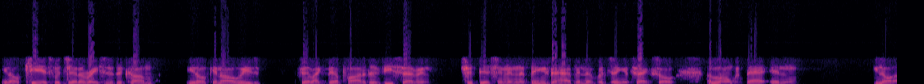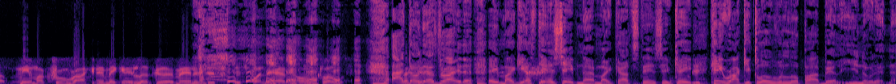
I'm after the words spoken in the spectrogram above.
you know, kids for generations to come, you know, can always feel like they're part of the V7 tradition and the things that happen at Virginia Tech. So, along with that, and you know, me and my crew rocking and making it look good, man. It's just it's fun to have your own clothes. I know that's right. Hey, Mike, I stay in shape now. Mike, I stay in shape. Can't can't rock your clothes with a little pot belly. You know that now.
